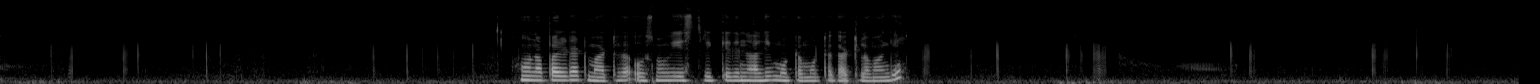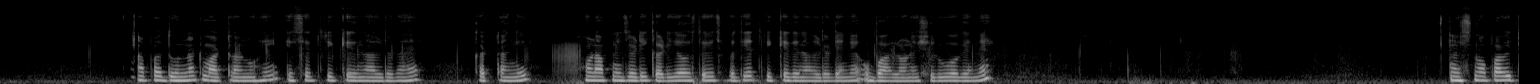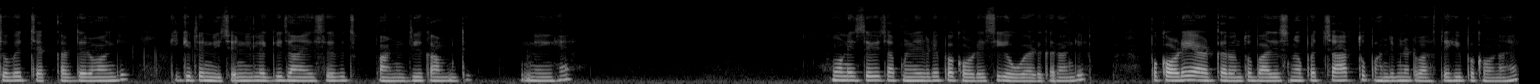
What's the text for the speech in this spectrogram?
ਹੁਣ ਆਪਾਂ ਜਿਹੜਾ ਟਮਾਟਰ ਆ ਉਸ ਨੂੰ ਵੀ ਇਸ ਤਰੀਕੇ ਦੇ ਨਾਲ ਹੀ ਮੋਟਾ-ਮੋਟਾ ਕੱਟ ਲਵਾਂਗੇ। ਆਪਾਂ ਦੋਨਾਂ ਟਮਾਟਰਾਂ ਨੂੰ ਹੀ ਇਸੇ ਤਰੀਕੇ ਦੇ ਨਾਲ ਜਿਹੜਾ ਹੈ ਕੱਟਾਂਗੇ। ਹੁਣ ਆਪਣੀ ਜਿਹੜੀ ਕੜੀ ਆ ਉਸ ਦੇ ਵਿੱਚ ਵਧੀਆ ਤਰੀਕੇ ਦੇ ਨਾਲ ਜਿਹੜੇ ਨੇ ਉਬਾਲ ਆਉਣੇ ਸ਼ੁਰੂ ਹੋ ਗਏ ਨੇ। ਇਸ ਨੂੰ ਆਪਾਂ ਵਿੱਚੋਂ ਵਿੱਚ ਚੈੱਕ ਕਰਦੇ ਰਵਾਂਗੇ ਕਿ ਕਿਤੇ ਨੀਚੇ ਨਹੀਂ ਲੱਗੀ ਜਾਂ ਇਸ ਦੇ ਵਿੱਚ ਪਾਣੀ ਦੀ ਕੰਮ ਨਹੀਂ ਹੈ। ਹੁਣ ਇਸ ਦੇ ਵਿੱਚ ਆਪਣੇ ਜਿਹੜੇ ਪਕੌੜੇ ਸੀ, ਉਹ ਐਡ ਕਰਾਂਗੇ। ਪਕੌੜੇ ਐਡ ਕਰਨ ਤੋਂ ਬਾਅਦ ਇਸ ਨੂੰ ਆਪਾਂ 4 ਤੋਂ 5 ਮਿੰਟ ਵਾਸਤੇ ਹੀ ਪਕਾਉਣਾ ਹੈ।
